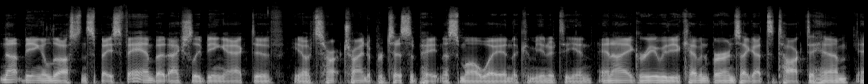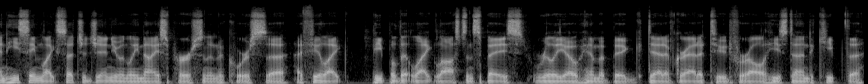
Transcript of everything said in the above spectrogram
not being a Lost in Space fan, but actually being active. You know, trying to participate in a small way in the community. And and I agree with you, Kevin Burns. I got to talk to him, and he seemed like such a genuinely nice person. And of course, uh, I feel like people that like Lost in Space really owe him a big debt of gratitude for all he's done to keep the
